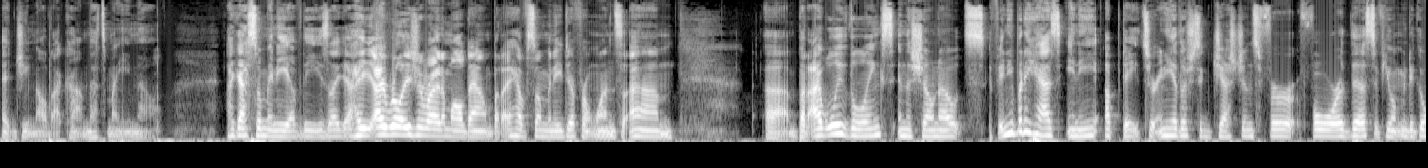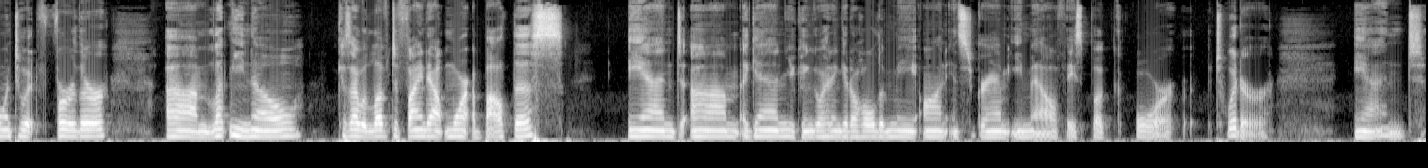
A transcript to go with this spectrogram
at gmail.com. That's my email. I got so many of these. I, I, I really should write them all down, but I have so many different ones. Um, uh, but I will leave the links in the show notes. If anybody has any updates or any other suggestions for for this, if you want me to go into it further, um, let me know because I would love to find out more about this. And um, again, you can go ahead and get a hold of me on Instagram, email, Facebook, or Twitter. And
